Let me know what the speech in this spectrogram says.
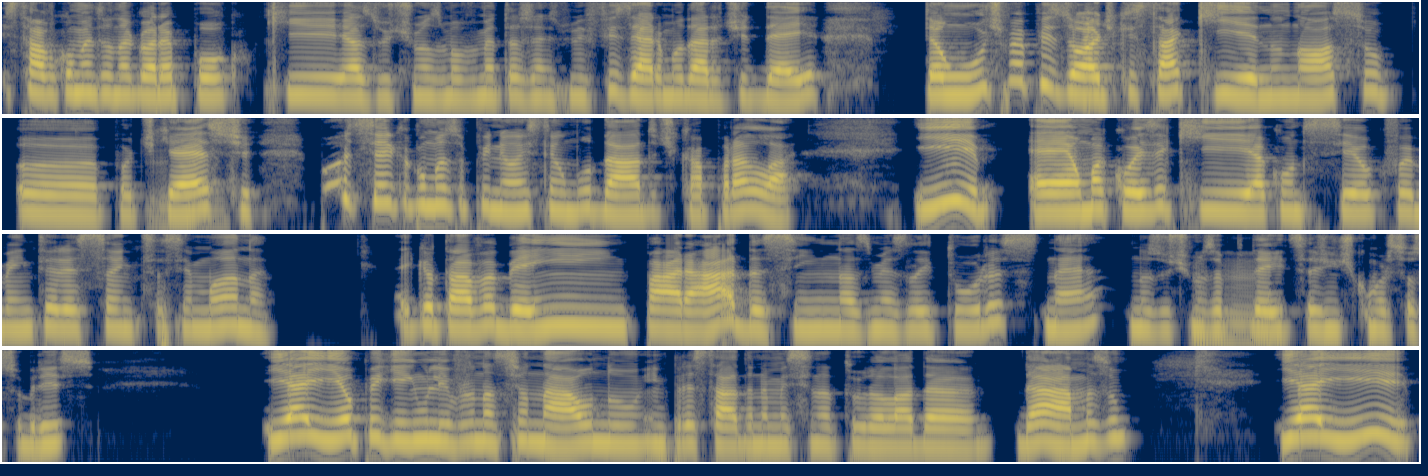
estava comentando agora há pouco que as últimas movimentações me fizeram mudar de ideia. Então, o último episódio que está aqui no nosso uh, podcast, pode ser que algumas opiniões tenham mudado de cá para lá. E é uma coisa que aconteceu que foi bem interessante essa semana é que eu tava bem parada, assim, nas minhas leituras, né? Nos últimos uhum. updates a gente conversou sobre isso. E aí eu peguei um livro nacional no, emprestado na minha assinatura lá da, da Amazon. E aí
